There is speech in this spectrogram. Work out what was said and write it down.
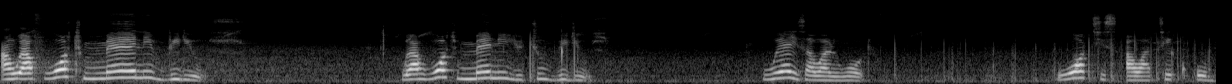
And we have watched many videos. We have watched many YouTube videos. Where is our reward? What is our take home?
